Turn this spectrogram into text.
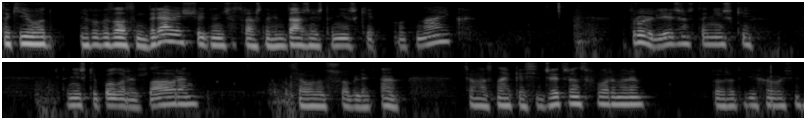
Такие вот, як оказалось, дыряві чуть, ну ничего страшного, винтажные штанишки от Nike. True Religion штанишки. Штанишки Polar Lauren. Це у нас що, блядь? А, це у нас Nike SG трансформери. Тоже такі хороші.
